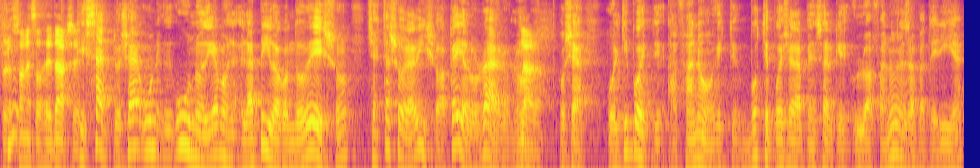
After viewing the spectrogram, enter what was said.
pero son esos detalles. Exacto, ya un- uno, digamos, la, la piba cuando ve eso, ya está sobre aviso, acá hay algo raro, ¿no? Claro. O sea, o el tipo este, afanó, este, vos te podés llegar a pensar que lo afanó en la zapatería,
